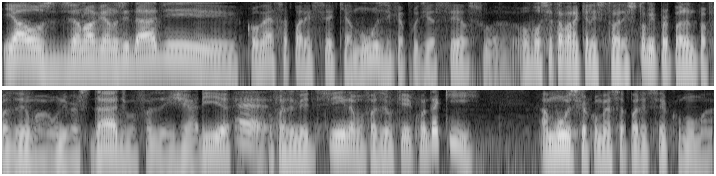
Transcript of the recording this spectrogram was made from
e aos 19 anos de idade começa a parecer que a música podia ser a sua. Ou você estava naquela história, estou me preparando para fazer uma universidade, vou fazer engenharia, É, vou fazer medicina, vou fazer o quê? Quando é que a música começa a aparecer como uma.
